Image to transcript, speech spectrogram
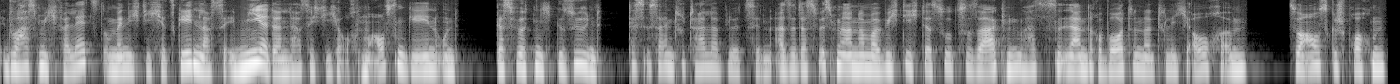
du hast mich verletzt und wenn ich dich jetzt gehen lasse in mir, dann lasse ich dich auch im Außen gehen und das wird nicht gesühnt. Das ist ein totaler Blödsinn. Also das ist mir auch nochmal wichtig, das so zu sagen. Du hast es in andere Worte natürlich auch ähm, so ausgesprochen,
